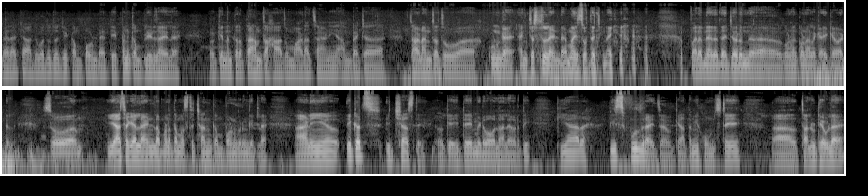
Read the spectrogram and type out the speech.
घराच्या आजूबाजूचं जे कंपाऊंड आहे ते पण कंप्लीट झालेलं आहे. ओके नंतर आता आमचा हा जो माडाचा आणि आंब्याच्या झाडांचा जो कुणगा आहे अँचेस्टर लँड आहे माझी स्वतःची नाही. परत नाही तर त्याच्यावरून कोणाकोणाला काय काय वाटेल. सो या सगळ्या लँडला पण आता मस्त छान कंपाऊंड करून घेतलं आहे आणि एकच इच्छा असते ओके इथे मिडवावला आल्यावरती की यार पीसफुल राहायचं आहे ओके आता मी होमस्टे चालू ठेवला आहे.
